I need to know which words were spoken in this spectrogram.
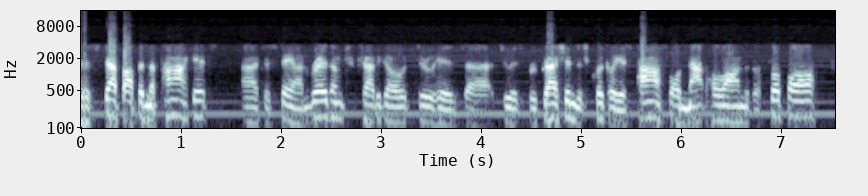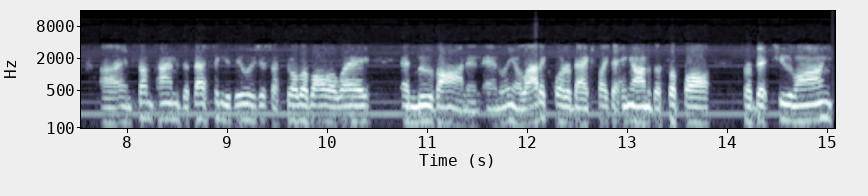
to step up in the pocket, uh, to stay on rhythm, to try to go through his uh, through his progressions as quickly as possible, not hold on to the football. Uh, and sometimes the best thing to do is just to throw the ball away and move on. And, and you know, a lot of quarterbacks like to hang on to the football for a bit too long,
